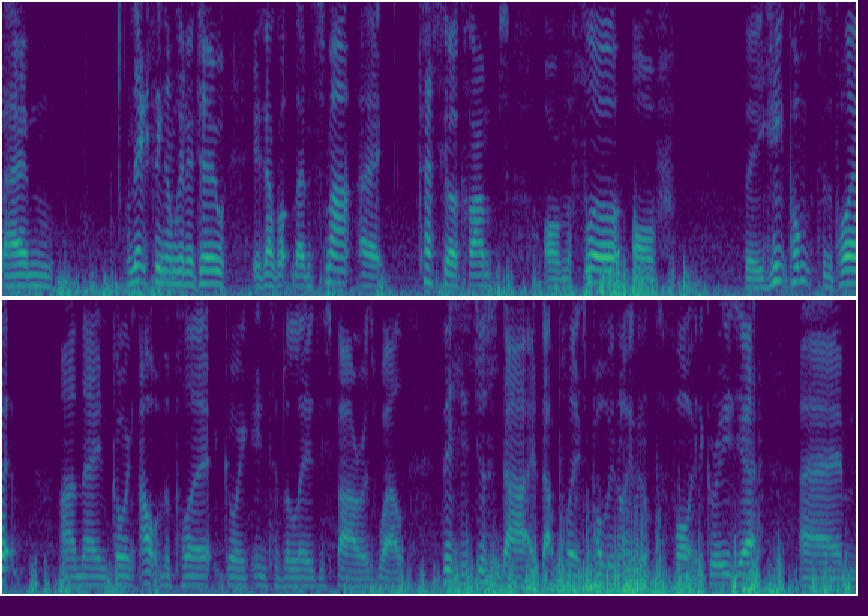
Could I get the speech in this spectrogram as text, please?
Um, next thing I'm going to do is I've got them smart uh, Testo clamps on the floor of the heat pump to the plate and then going out of the plate going into the lazy spa as well. This is just started that plate's probably not even up to 40 degrees yet. Um,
